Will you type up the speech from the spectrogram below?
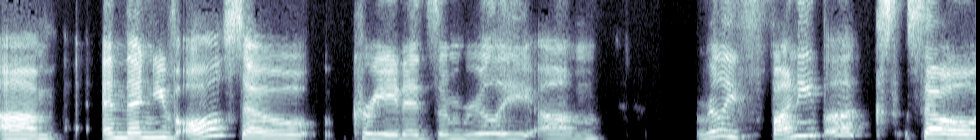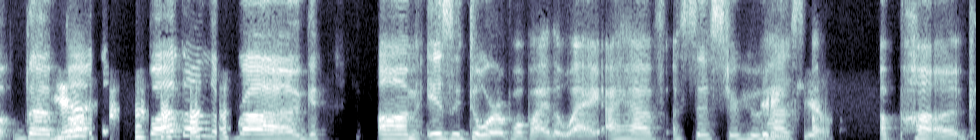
Um, and then you've also created some really um really funny books. So the yeah. bug, bug on the rug um, is adorable, by the way. I have a sister who Thank has a, a, pug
